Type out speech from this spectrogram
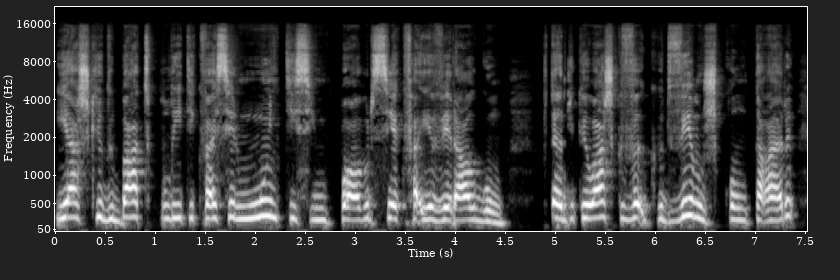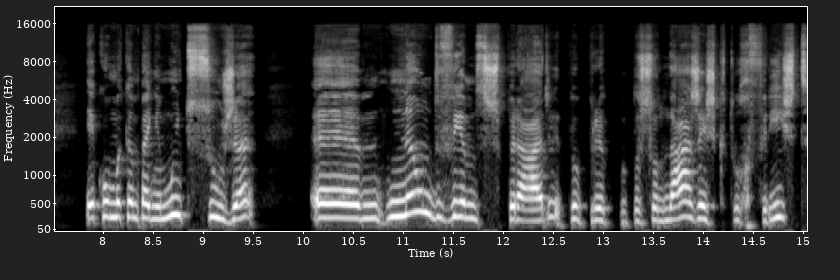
e acho que o debate político vai ser muitíssimo pobre, se é que vai haver algum. Portanto, o que eu acho que, que devemos contar é com uma campanha muito suja, Uh, não devemos esperar, pelas sondagens que tu referiste,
